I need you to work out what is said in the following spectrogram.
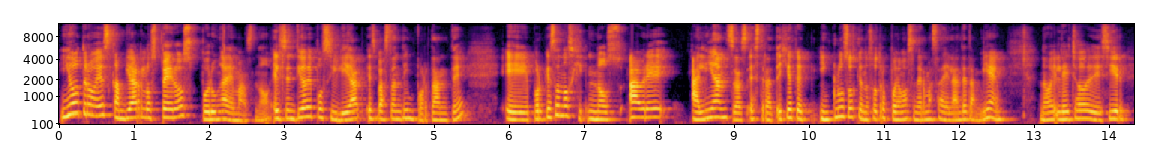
Y otro es cambiar los peros por un además, ¿no? El sentido de posibilidad es bastante importante eh, porque eso nos, abre alianzas, estrategias que incluso que nosotros podemos tener más adelante también, ¿no? El hecho de decir,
